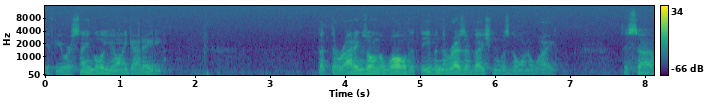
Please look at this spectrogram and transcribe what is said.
If you were single, you only got 80. But the writing's on the wall that even the reservation was going away. This, uh,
